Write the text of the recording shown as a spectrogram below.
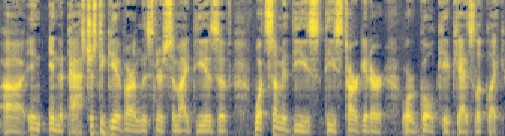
uh, in in the past, just to give our listeners some ideas of what some of these these target or or goal KPIs look like.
